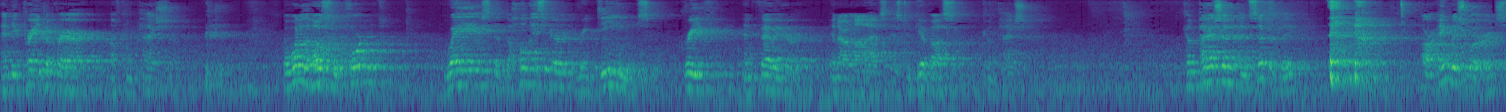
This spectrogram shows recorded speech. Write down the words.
And he prayed the prayer of compassion. now, one of the most important ways that the Holy Spirit redeems grief and failure in our lives is to give us compassion. Compassion and sympathy are English words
